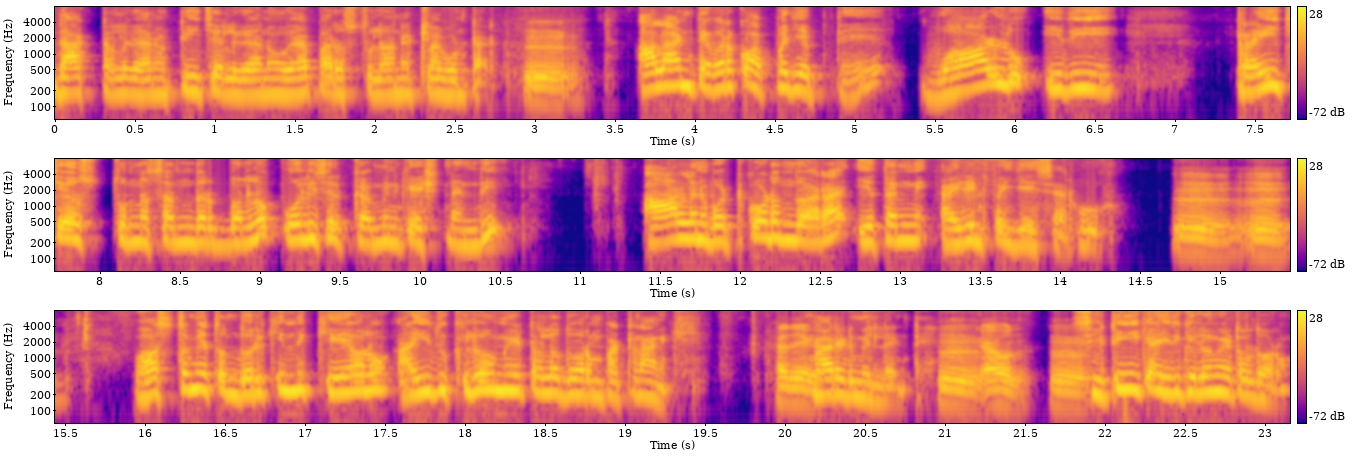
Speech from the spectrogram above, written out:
డాక్టర్లు గాను టీచర్లు గాను వ్యాపారస్తులు అని ఇట్లాగా ఉంటారు అలాంటి వరకు అప్పచెప్తే వాళ్ళు ఇది ట్రై చేస్తున్న సందర్భంలో పోలీసులకు కమ్యూనికేషన్ అంది. వాళ్ళని పట్టుకోవడం ద్వారా ఇతన్ని ఐడెంటిఫై చేశారు. వాస్తవం ఇతను దొరికింది కేవలం ఐదు కిలోమీటర్ల దూరం పట్టణానికి. అదే మారేడుమిల్లి అంటే. సిటీకి ఐదు కిలోమీటర్ల దూరం.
